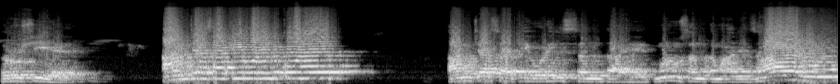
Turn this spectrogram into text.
ऋषी आहे आमच्यासाठी वडील कोण आहेत? आमच्यासाठी वडील संत आहेत. म्हणून संत माने झाडू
